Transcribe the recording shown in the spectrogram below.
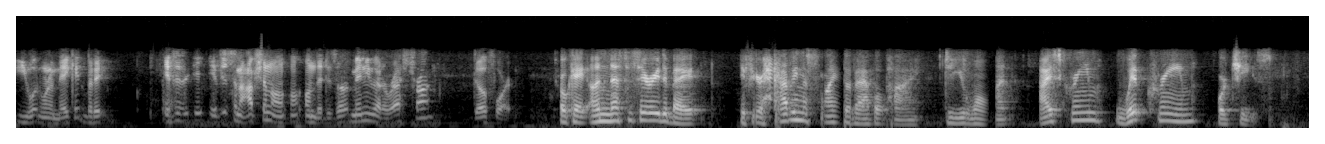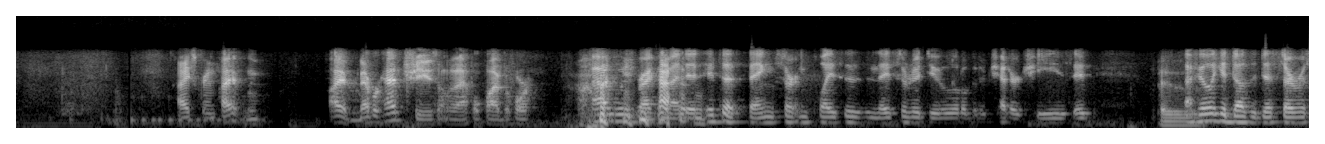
you wouldn't want to make it. But it, if it's, if it's an option on, on the dessert menu at a restaurant, go for it. Okay, unnecessary debate. If you're having a slice of apple pie, do you want ice cream, whipped cream, or cheese? Ice cream. I have I have never had cheese on an apple pie before. I would recommend it. It's a thing certain places, and they sort of do a little bit of cheddar cheese. It Boo. I feel like it does a disservice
